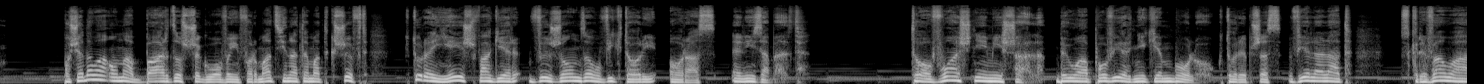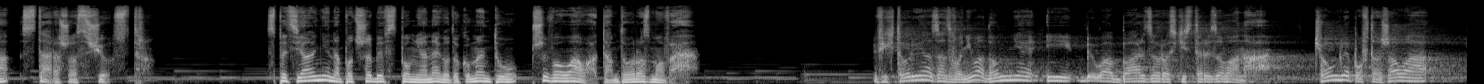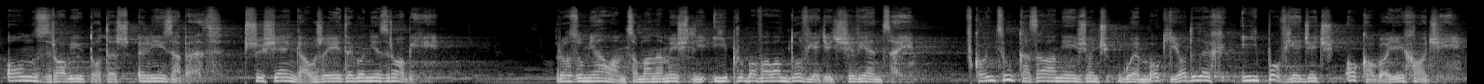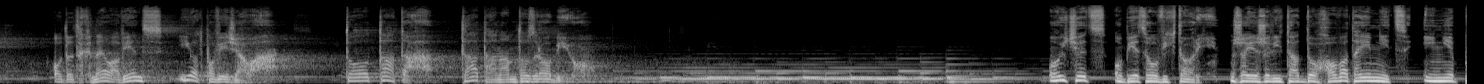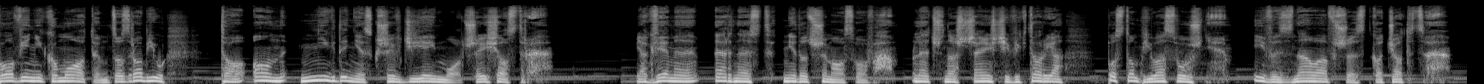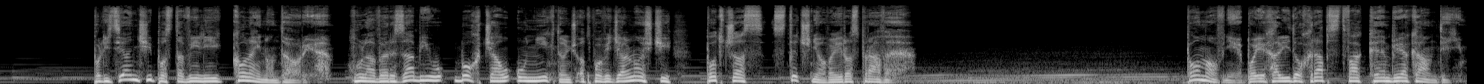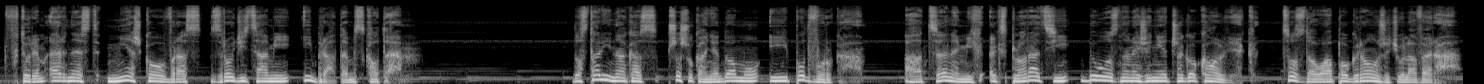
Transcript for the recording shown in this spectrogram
Posiadała ona bardzo szczegółowe informacje na temat krzywd, które jej szwagier wyrządzał Wiktorii oraz Elizabeth. To właśnie Michelle była powiernikiem bólu, który przez wiele lat skrywała starsza z sióstr. Specjalnie na potrzeby wspomnianego dokumentu przywołała tamtą rozmowę. Wiktoria zadzwoniła do mnie i była bardzo rozhisteryzowana. Ciągle powtarzała: On zrobił to też Elizabeth. Przysięgał, że jej tego nie zrobi. Rozumiałam, co ma na myśli i próbowałam dowiedzieć się więcej. W końcu kazałam jej wziąć głęboki oddech i powiedzieć, o kogo jej chodzi. Odetchnęła więc i odpowiedziała: To tata, tata nam to zrobił. Ojciec obiecał Wiktorii, że jeżeli ta dochowa tajemnicy i nie powie nikomu o tym, co zrobił, to on nigdy nie skrzywdzi jej młodszej siostry. Jak wiemy, Ernest nie dotrzymał słowa, lecz na szczęście Wiktoria postąpiła słusznie i wyznała wszystko ciotce. Policjanci postawili kolejną teorię. Hulawer zabił, bo chciał uniknąć odpowiedzialności podczas styczniowej rozprawy. Ponownie pojechali do hrabstwa Cambria County, w którym Ernest mieszkał wraz z rodzicami i bratem Scottem. Dostali nakaz przeszukania domu i podwórka, a celem ich eksploracji było znalezienie czegokolwiek, co zdoła pogrążyć Ulavera.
